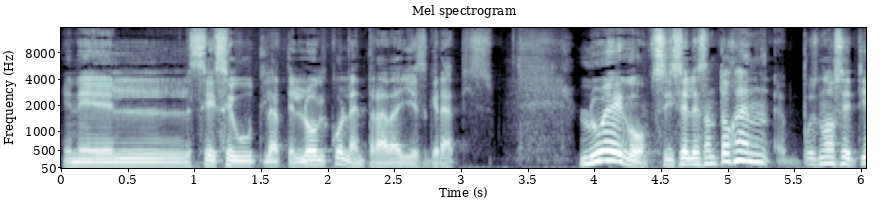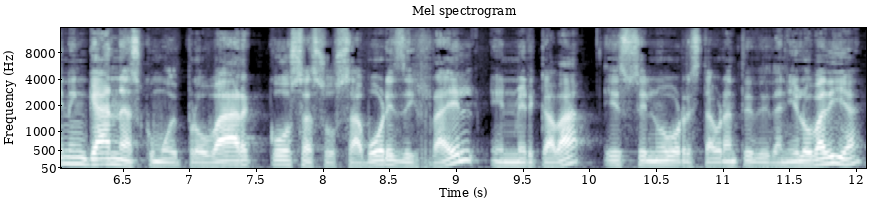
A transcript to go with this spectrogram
en el CCU Tlatelolco, la entrada ya es gratis. Luego, si se les antojan, pues no sé, tienen ganas como de probar cosas o sabores de Israel, en Merkabah es el nuevo restaurante de Daniel Obadía.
